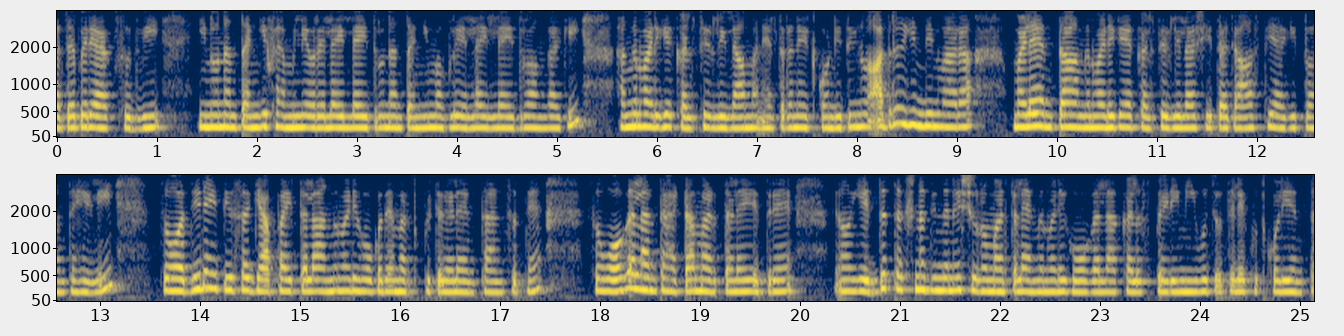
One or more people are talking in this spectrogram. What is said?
ರಜೆ ಬೇರೆ ಹಾಕ್ಸಿದ್ವಿ. ಇನ್ನು ನನ್ನ ತಂಗಿ ಫ್ಯಾಮಿಲಿಯವರೆಲ್ಲ ಇಲ್ಲೇ ಇದ್ದರು ನನ್ನ ತಂಗಿ ಮಗಳು ಎಲ್ಲ ಇಲ್ಲೇ ಇದ್ದರು ಹಂಗಾಗಿ ಅಂಗನವಾಡಿಗೆ ಕಳಿಸಿರಲಿಲ್ಲ ಮನೆ ಥರನೇ ಇಟ್ಕೊಂಡಿದ್ದು. ಇನ್ನು ಅದ್ರ ಹಿಂದಿನ ವಾರ ಮಳೆ ಅಂತ ಅಂಗನವಾಡಿಗೆ ಕಳಿಸಿರಲಿಲ್ಲ, ಶೀತ ಜಾಸ್ತಿ ಆಗಿತ್ತು ಅಂತ ಹೇಳಿ. ಸೊ ಹದಿನೈದು ದಿವಸ ಗ್ಯಾಪ್ ಆಯ್ತಲ್ಲ, ಅಂಗನವಾಡಿ ಹೋಗೋದೇ ಮರೆತು ಬಿಟ್ಟಿದ್ದಾಳೆ ಅಂತ ಅನಿಸುತ್ತೆ. ಸೊ ಹೋಗಲ್ಲ ಅಂತ ಹಠ ಮಾಡ್ತಾಳೆ ಎದ್ದರೆ ಎದ್ದ ತಕ್ಷಣದಿಂದನೇ ಶುರು ಮಾಡ್ತಾಳೆ, ಅಂಗನವಾಡಿಗೆ ಹೋಗಲ್ಲ, ಕಳಿಸ್ಬೇಡಿ, ನೀವು ಜೊತೆಲೇ ಕೂತ್ಕೊಳ್ಳಿ ಅಂತ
